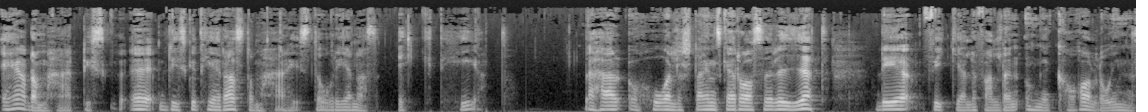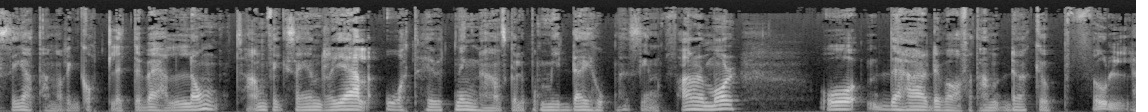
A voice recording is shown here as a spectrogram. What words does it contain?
är de här disk äh, eh, diskuteras de här historiernas äkthet. Det här Holsteinska raseriet det fick i alla fall den unge Karl att inse att han hade gått lite väl långt. Han fick sig en rejäl åthutning när han skulle på middag ihop med sin farmor. Och det här det var för att han dök upp full.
